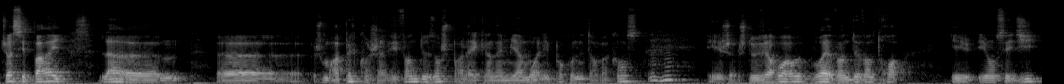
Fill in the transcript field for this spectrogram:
tu vois, c'est pareil. Là, euh, euh, je me rappelle quand j'avais 22 ans, je parlais avec un ami à moi à l'époque, on était en vacances, Mhm. et je, je devais avoir, ouais, 22, 23. Et, et on s'est dit,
